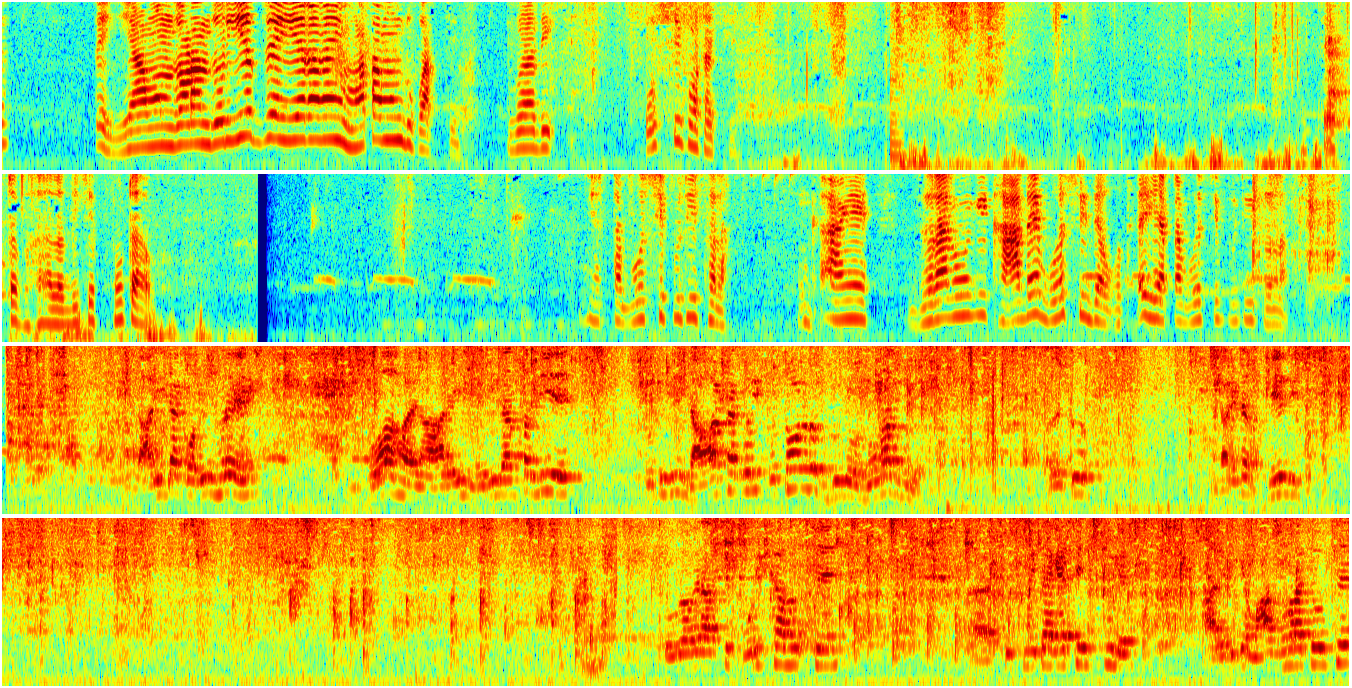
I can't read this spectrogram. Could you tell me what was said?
তো এমন জড়ান জড়িয়ে যে এর আমি মাথা মুন্ডু পাচ্ছি। গোড়া দি কষি ফোটাচ্ছে একটা ভালো দিকে ফুটাবো। একটা বসি পুটি ফেলা। গাঙে জোড়ার মুখে খা দেয় বসি দেবো, তাই একটা বসি পুটি তোলা। গাড়িটা ধরে ধোয়া হয় না। আর এই নদী রাস্তা দিয়ে প্রতিদিন যাওয়া আসা করি প্রচণ্ড ধুলো, নোনা ধুলো। একটু গাড়িটা ধুয়ে দিচ্ছি সৌরভের আজকে পরীক্ষা হচ্ছে। সুস্মিতা গেছে স্কুলে। আর এদিকে মাছ ধরা চলছে।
